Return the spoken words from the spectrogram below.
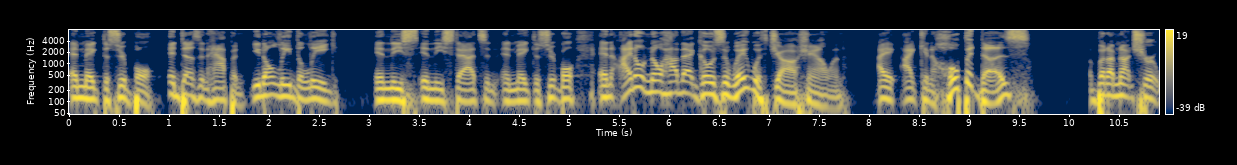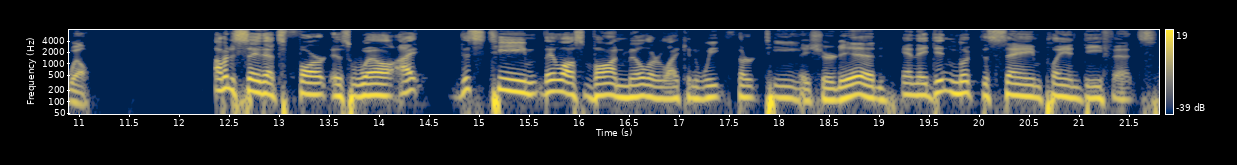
and make the Super Bowl. It doesn't happen. You don't lead the league in these in these stats and, and make the Super Bowl. And I don't know how that goes away with Josh Allen. I, I can hope it does, but I'm not sure it will. I'm going to say that's fart as well. I this team they lost Von Miller like in week 13. They sure did. and they didn't look the same playing defense.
